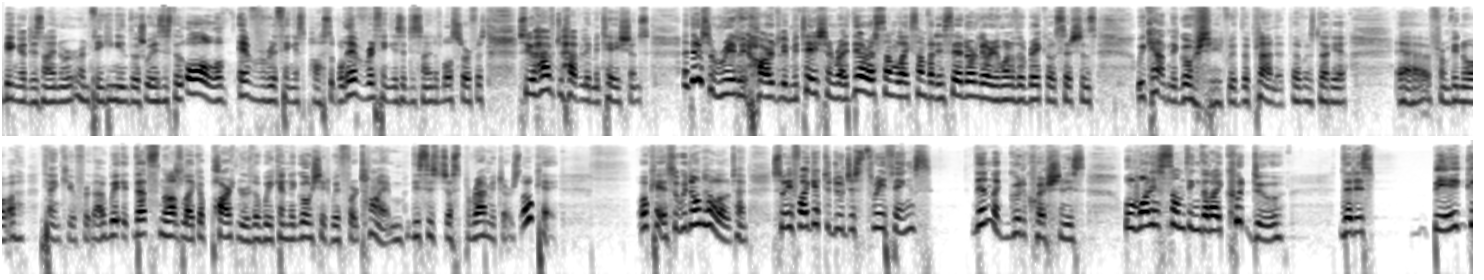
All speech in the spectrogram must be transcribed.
being a designer and thinking in those ways is that all of everything is possible. Everything is a designable surface. So you have to have limitations. And there's a really hard limitation right there. As some, like somebody said earlier in one of the breakout sessions, we can't negotiate with the planet. That was Daria uh, from Vinnova. Thank you for that. We, that's not like a partner that we can negotiate with for time. This is just parameters. Okay. Okay, so we don't have a lot of time. So if I get to do just three things, then the good question is, well, what is something that I could do that is big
